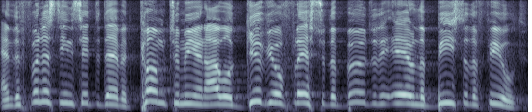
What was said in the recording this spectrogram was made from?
And the Philistine said to David, Come to me, and I will give your flesh to the birds of the air and the beasts of the field.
